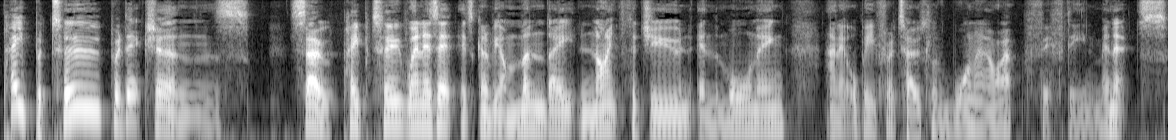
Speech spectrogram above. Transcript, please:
Paper 2 Predictions. So, Paper 2, when is it? It's going to be on Monday, 9th of June in the morning, and it will be for a total of 1 hour 15 minutes.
